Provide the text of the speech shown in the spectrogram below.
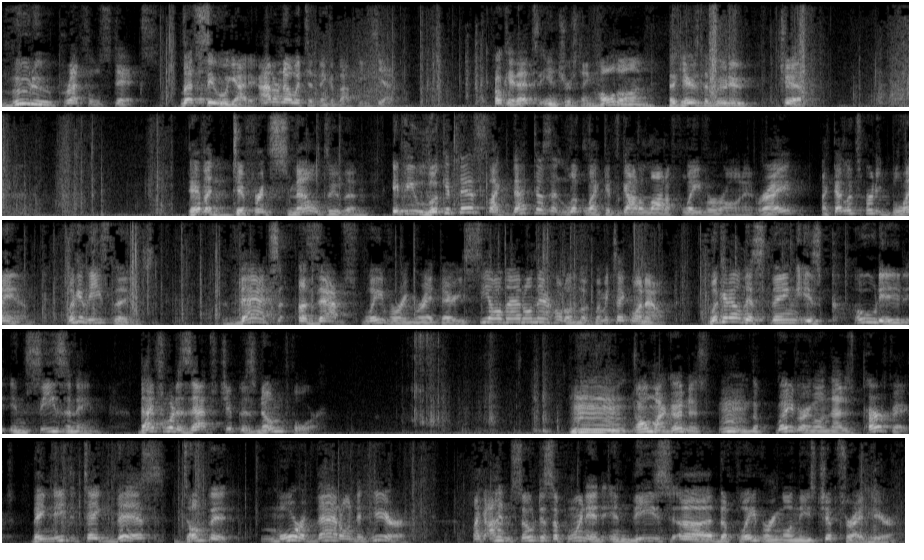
Voodoo pretzel sticks. Let's see what we got here. I don't know what to think about these yet. Okay, that's interesting. Hold on. So here's the Voodoo chip. They have a different smell to them. If you look at this, like that doesn't look like it's got a lot of flavor on it, right? Like that looks pretty bland. Look at these things. That's a Zapp's flavoring right there. You see all that on there? Hold on, look, let me take one out. Look at how this thing is coated in seasoning. That's what a Zapp's chip is known for. Mmm, oh my goodness. Mmm, the flavoring on that is perfect. They need to take this, dump it, more of that onto here. Like, I am so disappointed in these, uh, the flavoring on these chips right here.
